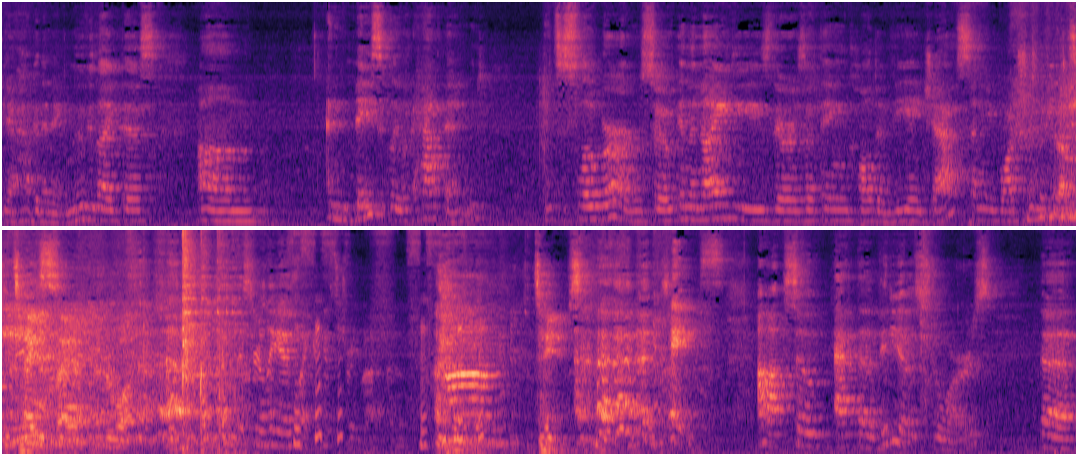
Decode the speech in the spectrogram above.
You know, how could they make a movie like this? Um, and basically, what happened? It's a slow burn. So in the '90s, there was a thing called a VHS, and you watched a DVD. That's a tape player, everyone. this really is like a history lesson. Um, Tapes. tapes. Uh, so at the video stores, the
